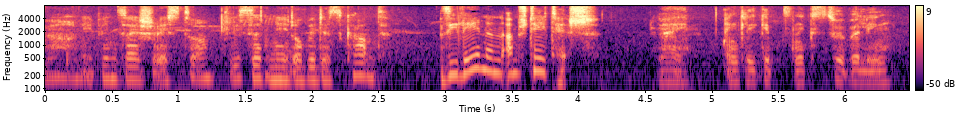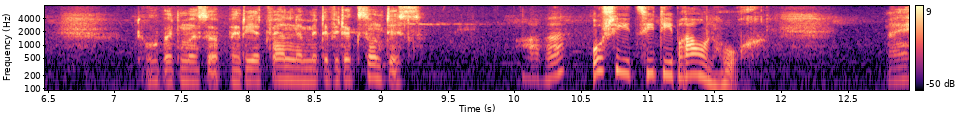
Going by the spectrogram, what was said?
Ja, und ich bin seine Schwester und weiß halt nicht, ob ich das kann. Sie lehnen am Stehtisch. Nein, eigentlich gibt's nichts zu überlegen. Der Hubert muss operiert werden, damit er wieder gesund ist. Aber? Uschi zieht die Brauen hoch. Mei,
